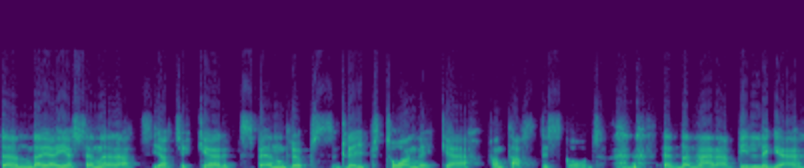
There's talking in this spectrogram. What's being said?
den där jag erkänner att jag tycker Spendrups Grape Tonic är fantastiskt god. Den här billiga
